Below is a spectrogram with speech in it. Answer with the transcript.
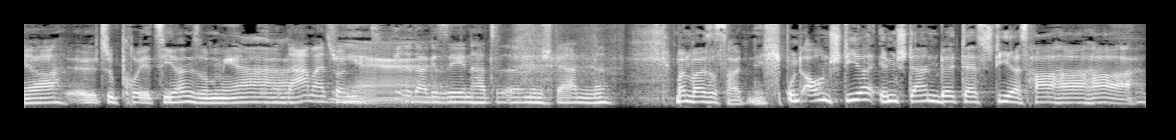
Ja. äh, zu projizieren. So mehr. Man damals schon Tiere da gesehen hat äh, in den Sternen, ne? Man weiß es halt nicht. Und auch ein Stier im Sternbild des Stiers. Ha, ha, ha.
